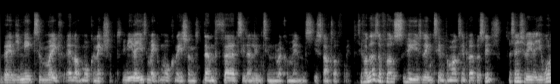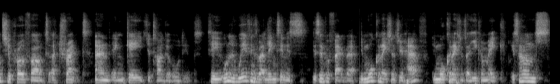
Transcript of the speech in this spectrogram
then you need to make a lot more connections. You need, you need to make more connections than 30 that LinkedIn recommends you start off with. So for those of us who use LinkedIn for marketing purposes, essentially you want your profile to attract and engage your target audience. See, one of the weird things about LinkedIn is the simple fact that the more connections you have, the more connections that you can make. It sounds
